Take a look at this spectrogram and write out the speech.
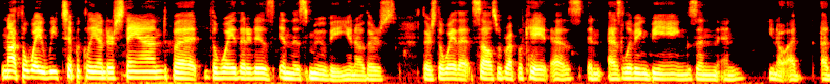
not the way we typically understand, but the way that it is in this movie. You know, there's there's the way that cells would replicate as in, as living beings and and you know a a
